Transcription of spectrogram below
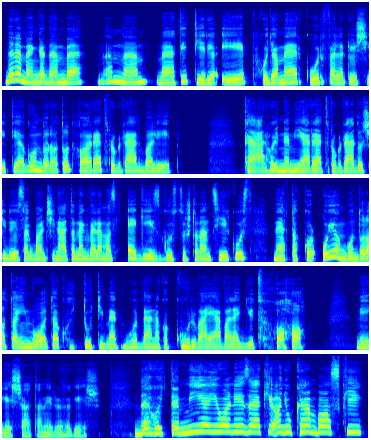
De nem engedem be. Nem, nem, mert itt írja épp, hogy a Merkur felerősíti a gondolatot, ha a retrográdba lép. Kár, hogy nem ilyen retrográdos időszakban csinálta meg velem az egész gusztustalan cirkuszt, mert akkor olyan gondolataim voltak, hogy tuti megmurdálnak a kurvájával együtt. Ha-ha! Még egy sátáni röhögés. De hogy te milyen jól nézel ki, anyukám, baszki?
